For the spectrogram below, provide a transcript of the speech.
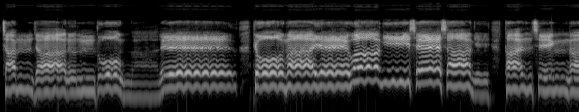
잠자는 동안에 평화의 왕이 세상에 탄생하셨도다.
